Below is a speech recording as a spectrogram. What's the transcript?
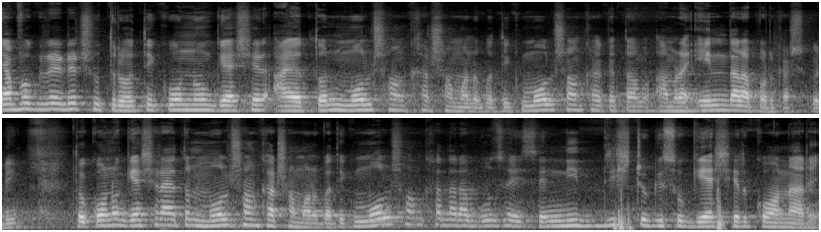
অ্যাভোগ্রেডের সূত্র হতে কোনো গ্যাসের আয়তন মোল সংখ্যার সমানুপাতিক। মোল সংখ্যাকে তো আমরা এন দ্বারা প্রকাশ করি। তো কোনো গ্যাসের আয়তন মোল সংখ্যার সমানুপাতিক। মোল সংখ্যা দ্বারা বুঝাইছে নির্দিষ্ট কিছু গ্যাসের কণারে।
